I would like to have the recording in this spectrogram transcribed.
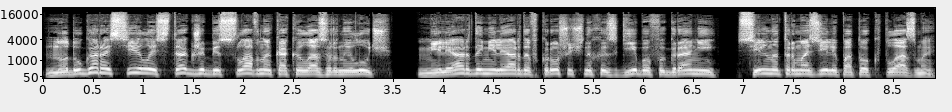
но дуга рассеялась так же бесславно, как и лазерный луч. Миллиарды миллиардов крошечных изгибов и граней сильно тормозили поток плазмы,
